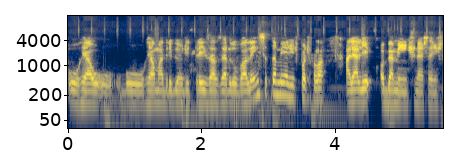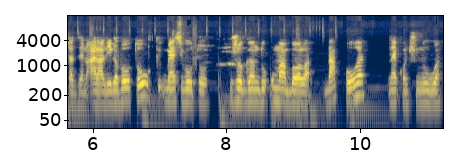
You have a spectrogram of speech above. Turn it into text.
O, Real, o, o Real Madrid ganhou de 3 a 0 do Valência. Também a gente pode falar. Ali, ali, obviamente, né? Se a gente tá dizendo, a La Liga voltou, o Messi voltou jogando uma bola da porra, né? Continua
